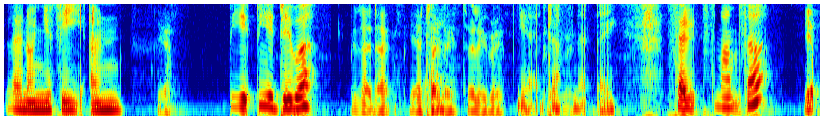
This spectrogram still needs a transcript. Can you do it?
learn on your feet and yeah, be be a doer. Without doubt. Yeah, totally, totally agree. Yeah, definitely. So Samantha, Yep.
